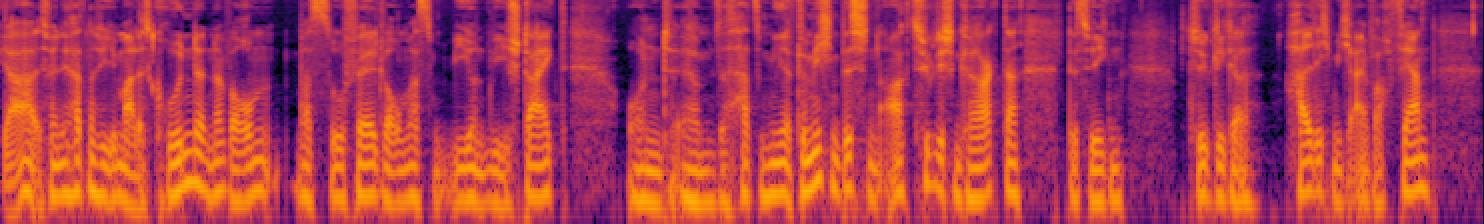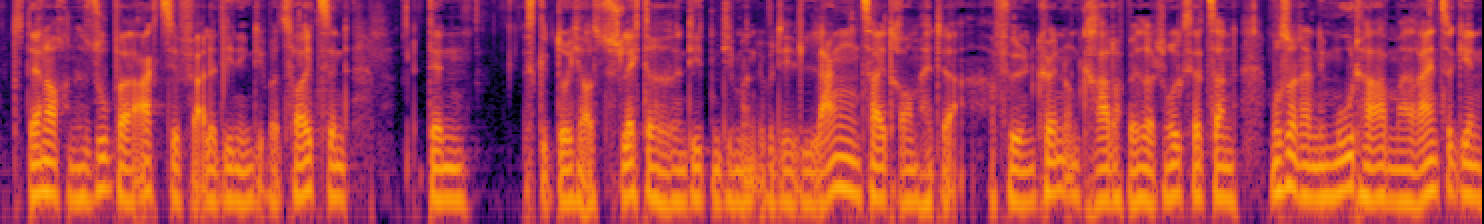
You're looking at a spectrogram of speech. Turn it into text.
ja, ich meine, hat natürlich immer alles Gründe, ne, warum was so fällt, warum was wie und wie steigt. Und ähm, das hat mir für mich ein bisschen arg zyklischen Charakter. Deswegen Zykliker halte ich mich einfach fern. Dennoch eine super Aktie für alle diejenigen, die überzeugt sind, denn es gibt durchaus schlechtere Renditen, die man über den langen Zeitraum hätte erfüllen können. Und gerade auch bei solchen Rücksetzern muss man dann den Mut haben, mal reinzugehen.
